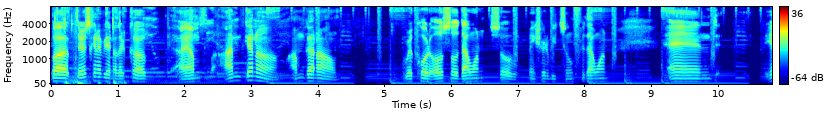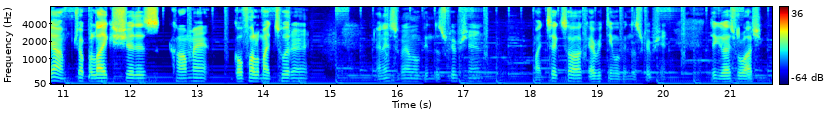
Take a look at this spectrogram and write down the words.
but there's gonna be another cup. I am I'm gonna I'm gonna record also that one, so make sure to be tuned for that one. And yeah, drop a like, share this, comment, go follow my Twitter and Instagram will be in the description. My TikTok, everything will be in the description. Thank you guys for watching.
